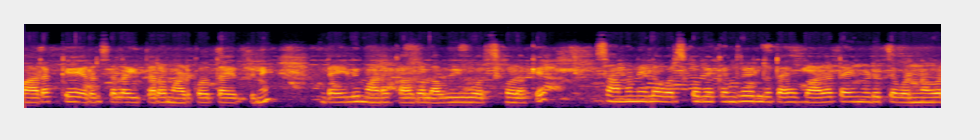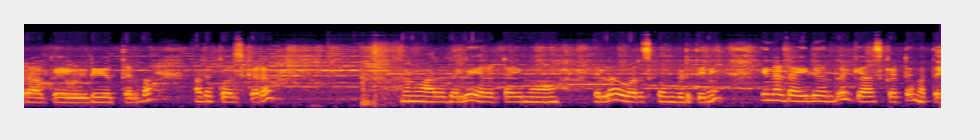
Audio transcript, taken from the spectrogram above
ವಾರಕ್ಕೆ ಎರಡು ಸಲ ಈ ಥರ ಮಾಡ್ಕೊಳ್ತಾ ಇರ್ತೀನಿ. ಡೈಲಿ ಮಾಡೋಕ್ಕಾಗಲ್ಲ ಅವು ಇವು ಒರೆಸ್ಕೊಳ್ಳೋಕ್ಕೆ ಸಾಮಾನೆಲ್ಲ ಒರೆಸ್ಕೋಬೇಕಂದ್ರೆ ಇಲ್ಲ ಟೈ, ಭಾಳ ಟೈಮ್ ಹಿಡಿಯುತ್ತೆ ಒನ್ ಅವರ್ ಹಾಗೆ ಹಿಡಿಯುತ್ತಲ್ವ ಅದಕ್ಕೋಸ್ಕರ ನಾನು ವಾರದಲ್ಲಿ ಎರಡು ಟೈಮು ಎಲ್ಲ ಒರೆಸ್ಕೊಂಡ್ಬಿಡ್ತೀನಿ ಇನ್ನು ಡೈಲಿ ಅಂದರೆ ಗ್ಯಾಸ್ ಕಟ್ಟೆ ಮತ್ತು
